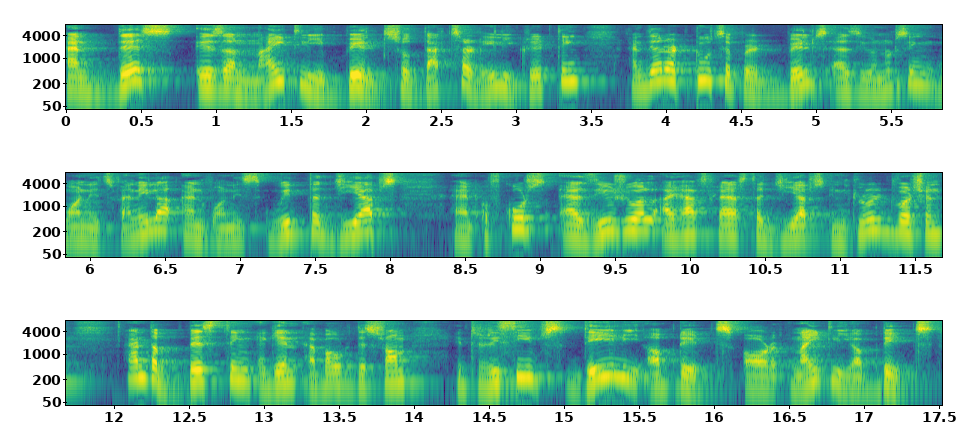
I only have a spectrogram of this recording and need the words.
And this is a nightly build. So that's a really great thing. And there are two separate builds as you're noticing. One is vanilla and one is with the GApps. And of course as usual I have flashed the GApps included version. And the best thing again about this ROM it receives daily updates or nightly updates.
